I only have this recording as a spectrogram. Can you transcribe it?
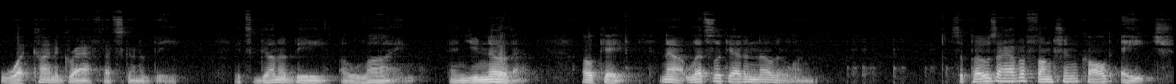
what kind of graph that's going to be. It's going to be a line, and you know that. Okay, now let's look at another one. Suppose I have a function called h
